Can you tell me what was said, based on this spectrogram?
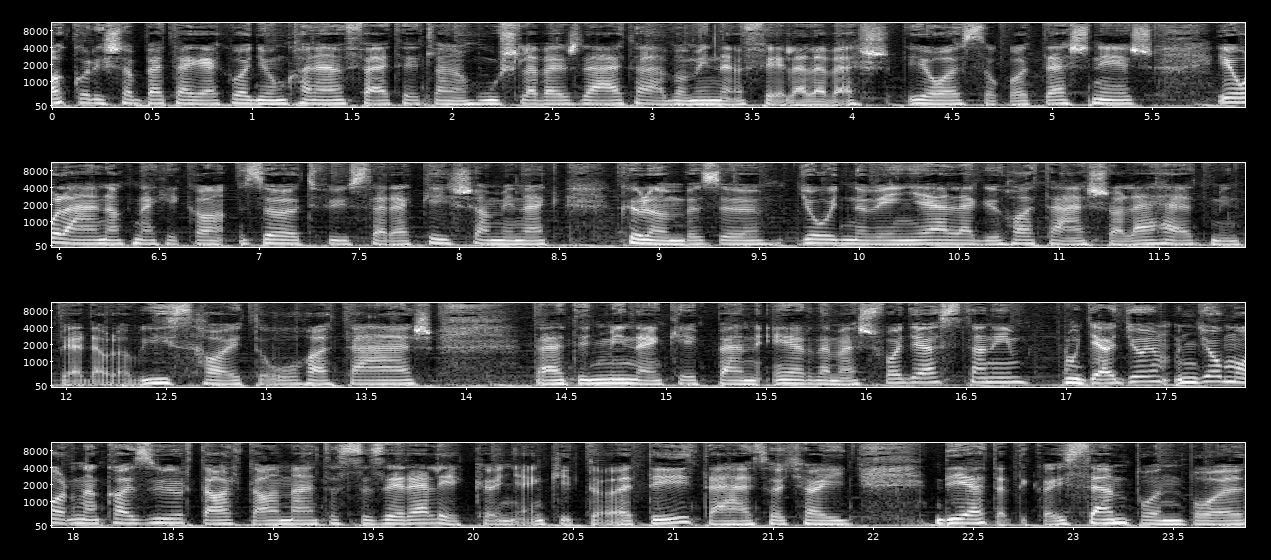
Akkor is a betegek vagyunk, ha nem feltétlen a húsleves, de általában mindenféle leves jól szokott esni, és jól állnak nekik a zöld fűszerek is, aminek különböző gyógynövény jellegű hatása lehet, mint például a vízhajtó hatás, tehát így mindenképpen érdemes fogyasztani. Ugye a gyom- gyomornak az űrtartalmát azt azért elég könnyen kitölti, tehát hogyha így dietetikai szempontból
